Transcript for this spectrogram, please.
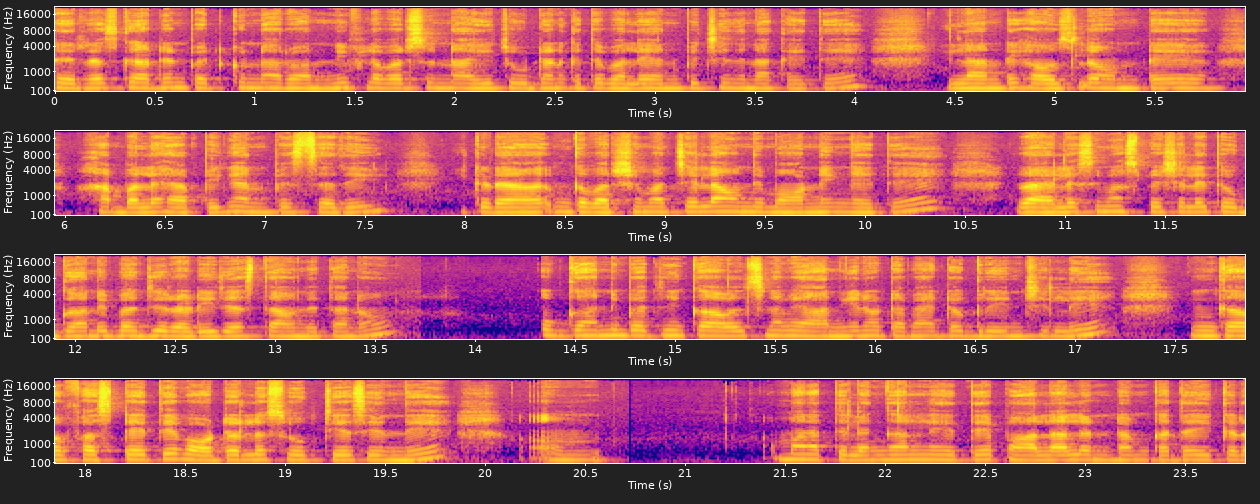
టెర్రస్ గార్డెన్ పెట్టుకున్నారు. అన్ని ఫ్లవర్స్ ఉన్నాయి. చూడడానికి అయితే భలే అనిపించింది నాకైతే. ఇలాంటి హౌస్లో ఉంటే భలే హ్యాపీగా అనిపిస్తుంది. ఇక్కడ ఇంకా వర్షం వచ్చేలా ఉంది మార్నింగ్ అయితే. రాయలసీమ స్పెషల్ అయితే ఉగ్గాని బజ్జీ రెడీ చేస్తూ ఉంది తను. ఉగ్గాని బజ్జీకి కావాల్సినవి ఆనియన్ టమాటో గ్రీన్ చిల్లీ. ఇంకా ఫస్ట్ అయితే వాటర్లో సోక్ చేసింది. మన తెలంగాణలో అయితే పాలాలు అంటాం కదా ఇక్కడ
